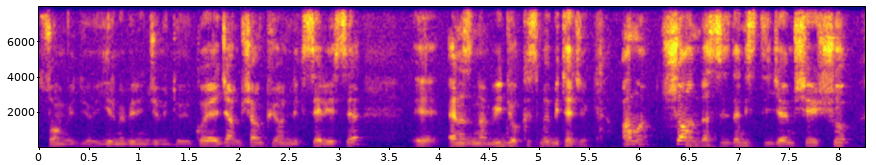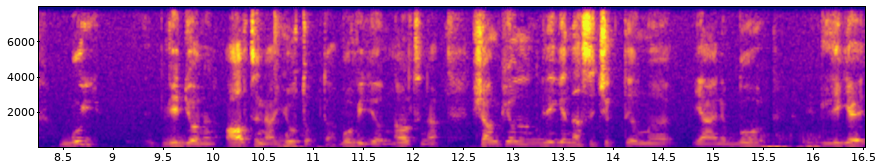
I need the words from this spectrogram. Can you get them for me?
son videoyu 21. videoyu koyacağım. Şampiyon Lig serisi e, en azından video kısmı bitecek. Ama şu anda sizden isteyeceğim şey şu. Bu videonun altına YouTube'da bu videonun altına Şampiyon Ligi nasıl çıktığımı yani bu lige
